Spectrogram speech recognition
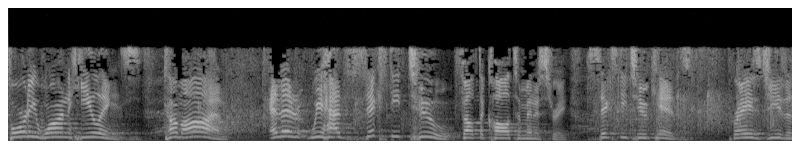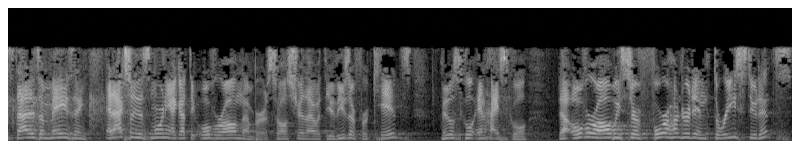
41 healings. Come on. And then we had 62 felt the call to ministry. 62 kids. Praise Jesus. That is amazing. And actually, this morning I got the overall numbers, so I'll share that with you. These are for kids, middle school, and high school. That overall, we served 403 students.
